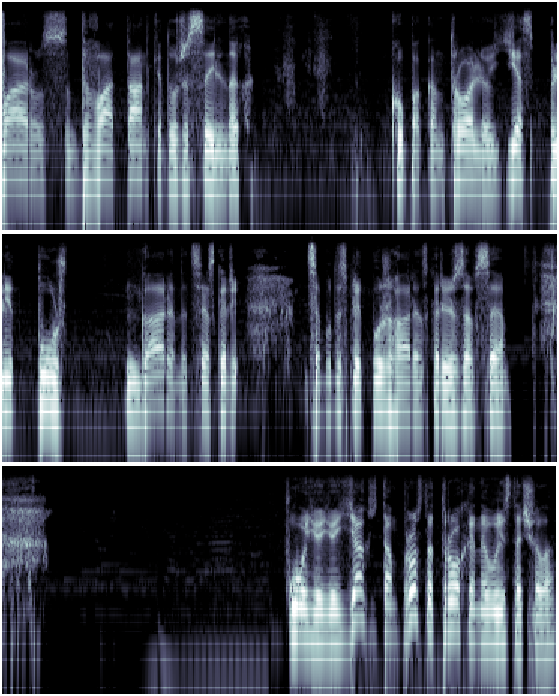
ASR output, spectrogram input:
Варус, два танки дуже сильних. Купа контролю, є спліт-пуш Гарен, це скорі... Це буде спліт-пуш Гарен, скоріш за все. Ой-ой-ой, як же там просто трохи не вистачило.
